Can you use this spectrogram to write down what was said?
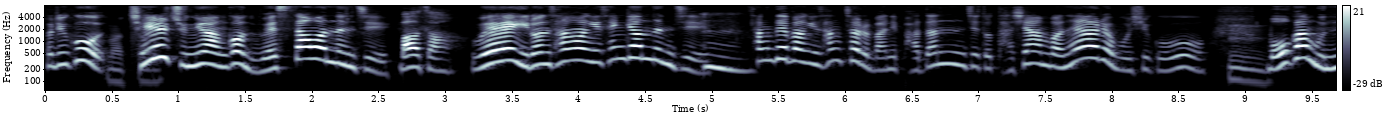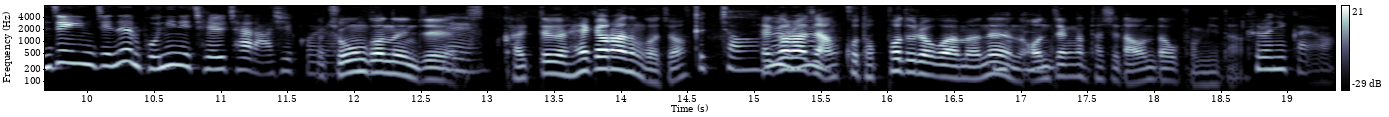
그리고 맞죠. 제일 중요한 건 왜 싸웠는지, 맞아. 왜 이런 상황이 생겼는지, 음. 상대방이 상처를 많이 받았는지도 다시 한번 헤아려 보시고 음. 뭐가 문제인지는 본인이 제일 잘 아실 거예요. 좋은 거는 이제 네. 갈등을 해결하는 거죠. 그쵸. 해결하지 음. 않고 덮어두려고 하면은 음, 언젠간 다시 나온다고 봅니다. 그러니까요.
